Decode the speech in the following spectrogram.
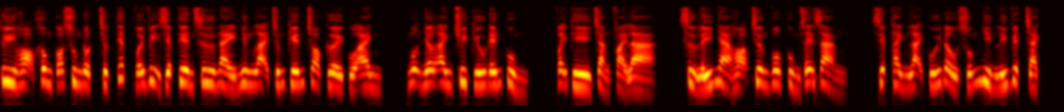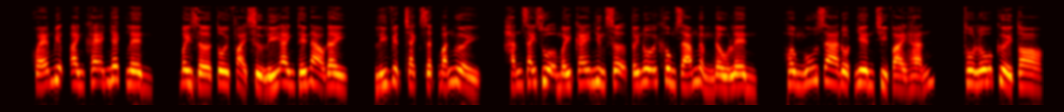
tuy họ không có xung đột trực tiếp với vị Diệp Tiên Sư này nhưng lại chứng kiến trò cười của anh, ngộ nhớ anh truy cứu đến cùng. Vậy thì chẳng phải là, xử lý nhà họ Trương vô cùng dễ dàng. Diệp Thành lại cúi đầu xuống nhìn Lý Việt Trạch, khóe miệng anh khẽ nhếch lên, bây giờ tôi phải xử lý anh thế nào đây? Lý Việt Trạch giật bắn người, hắn giãy giụa mấy cái nhưng sợ tới nỗi không dám ngẩng đầu lên. Hồng ngũ ra đột nhiên chỉ vài hắn, thô lỗ cười to,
